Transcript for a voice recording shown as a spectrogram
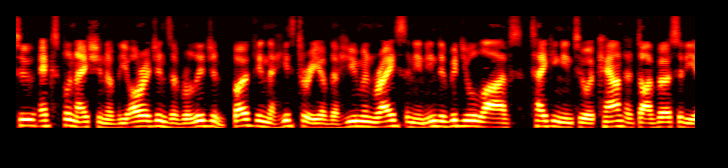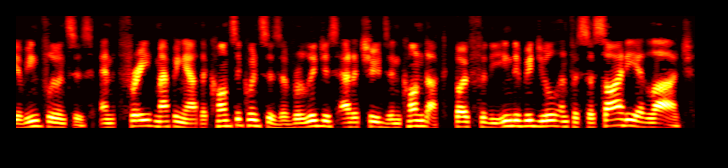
2. Explanation of the origins of religion, both in the history of the human race and in individual lives, taking into account a diversity of influences, and 3. Mapping out the consequences of religious attitudes and conduct, both for the individual and for society at large.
